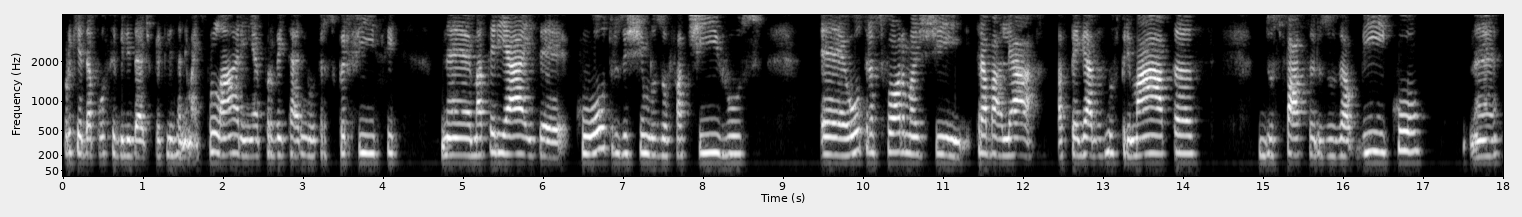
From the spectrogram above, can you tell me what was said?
porque dá possibilidade para aqueles animais pularem e aproveitarem outra superfície, né? Materiais é, com outros estímulos olfativos, é, outras formas de trabalhar as pegadas nos primatas, dos pássaros usar o bico, né?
